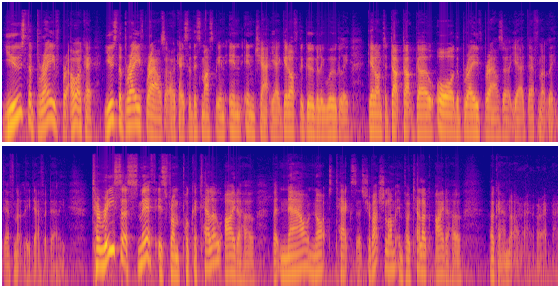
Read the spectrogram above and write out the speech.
Use the Brave. Br- oh, okay. Use the Brave browser. Okay, so this must be an in in chat. Yeah, get off the googly woogly. Get onto DuckDuckGo or the Brave browser. Yeah, definitely, definitely, definitely. Teresa Smith is from Pocatello, Idaho, but now not Texas. Shabbat Shalom in Pocatello, Idaho. Okay, I'm not. All right, all right, all right.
